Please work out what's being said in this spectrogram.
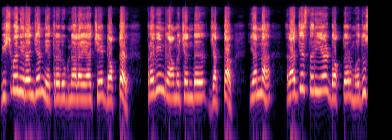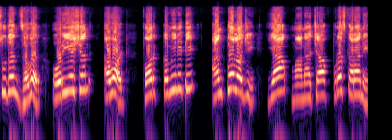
विश्वनिरंजन नेत्र रुग्णालयाचे डॉक्टर प्रवीण रामचंद्र जगताप यांना राज्यस्तरीय doctor Madhusudan Zawar oration award for community anthology या मानाच्या पुरस्काराने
